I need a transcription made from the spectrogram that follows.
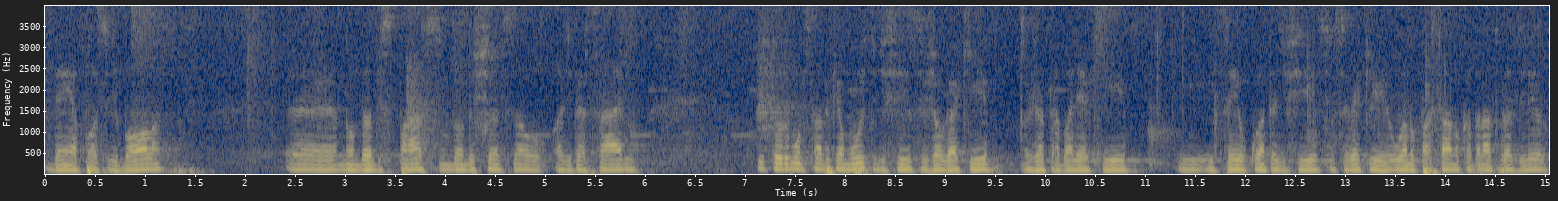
bem a posse de bola, é, não dando espaço, não dando chances ao adversário. E todo mundo sabe que é muito difícil jogar aqui. Eu já trabalhei aqui e, e sei o quanto é difícil. Você vê que o ano passado no Campeonato Brasileiro,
